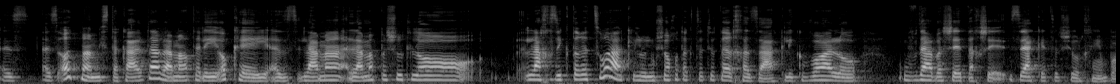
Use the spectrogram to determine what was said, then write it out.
אז, אז עוד פעם, הסתכלת ואמרת לי, אוקיי, אז למה, למה פשוט לא להחזיק את הרצועה, כאילו למשוך אותה קצת יותר חזק, לקבוע לו עובדה בשטח שזה הקצב שהולכים בו,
